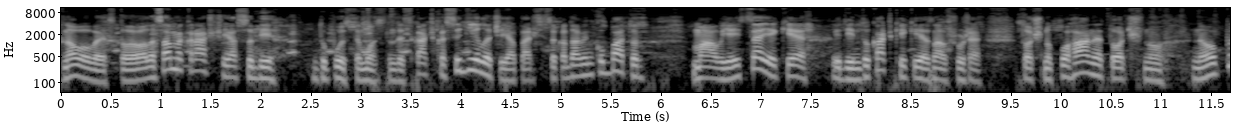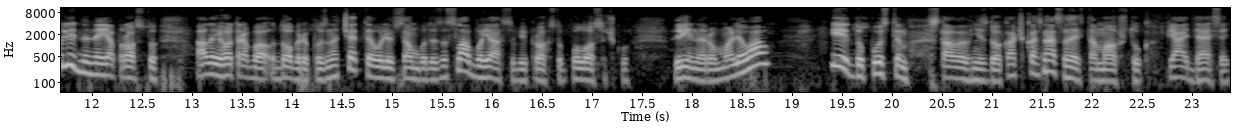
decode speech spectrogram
знову виставив. Але саме краще я собі, допустимо, ось десь качка сиділа, чи я перший закладав інкубатор, мав яйце, яке від індукачки, яке я знав, що вже точно погане, точно не опліднене. Я просто, але його треба добре позначити. Олівцем буде заслабо. Я собі просто полосочку лінером малював. І, допустимо, ставив гніздо. Качка знеслась, там мав штук 5-10.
